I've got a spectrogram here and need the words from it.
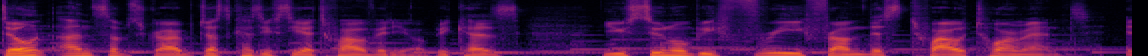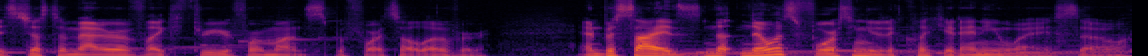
don't unsubscribe just because you see a TWOW video, because you soon will be free from this TWOW torment. It's just a matter of like three or four months before it's all over. And besides, no, no one's forcing you to click it anyway, so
